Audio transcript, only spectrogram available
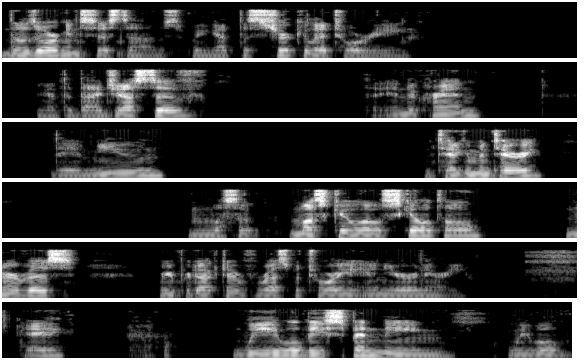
those organ systems. We got the circulatory, we got the digestive, the endocrine, the immune, integumentary, musculoskeletal, nervous, reproductive, respiratory, and urinary. Okay, we will be spending, we will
